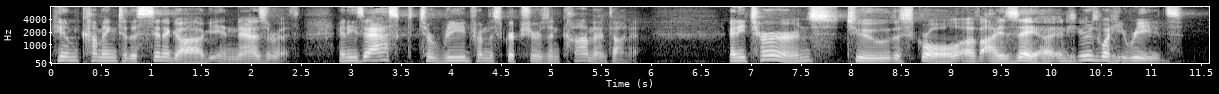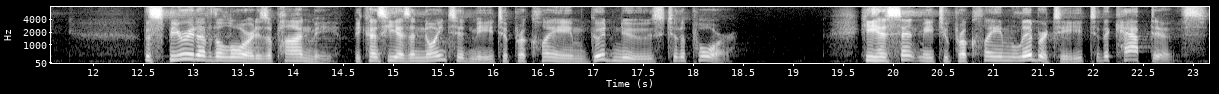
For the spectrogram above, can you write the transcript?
him coming to the synagogue in Nazareth, and he's asked to read from the scriptures and comment on it. And he turns to the scroll of Isaiah, and here's what he reads The Spirit of the Lord is upon me, because he has anointed me to proclaim good news to the poor. He has sent me to proclaim liberty to the captives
